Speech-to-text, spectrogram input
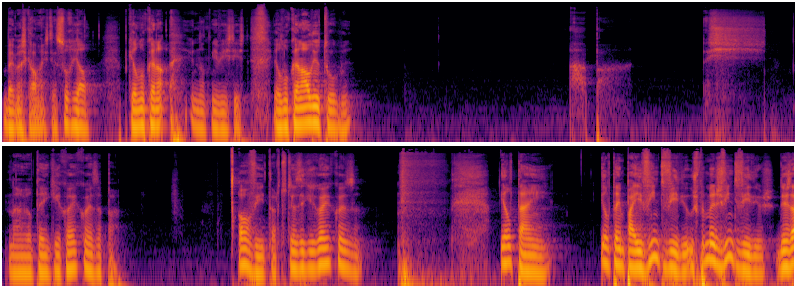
Bem, mas calma, isto é surreal. Porque ele no canal. Eu não tinha visto isto. Ele no canal de YouTube. Ah, pá. Não, ele tem aqui qualquer coisa, pá. Oh, Vitor, tu tens aqui qualquer coisa. ele tem. Ele tem, pá, aí 20 vídeos. Os primeiros 20 vídeos. Desde,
